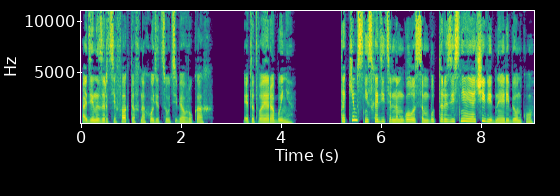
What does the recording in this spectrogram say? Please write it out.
Один из артефактов находится у тебя в руках. Это твоя рабыня. Таким снисходительным голосом, будто разъясняя очевидное ребенку.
